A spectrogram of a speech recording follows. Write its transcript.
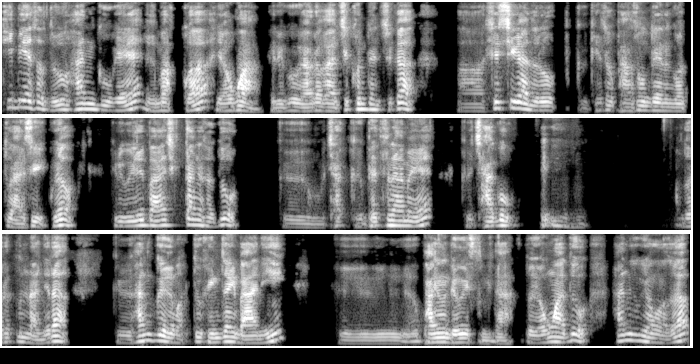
TV에서도 한국의 음악과 영화 그리고 여러 가지 콘텐츠가 어, 실시간으로 그 계속 방송되는 것도 알 수 있고요. 그리고 일반 식당에서도 그, 자, 그 베트남의 그 자국 노래뿐 아니라 그 한국의 음악도 굉장히 많이 그 방영되고 있습니다. 또 영화도 한국 영화가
